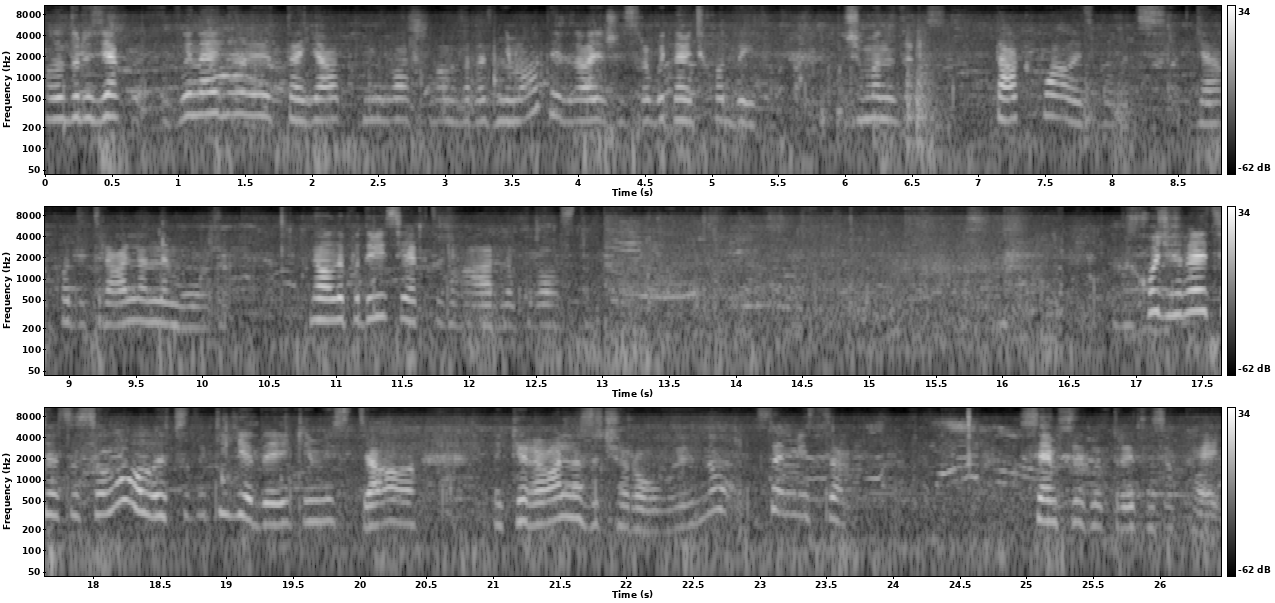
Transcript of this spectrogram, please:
Але, друзі, як ви навіть уявляєте, як мені важко вам зараз знімати і взагалі щось робити, навіть ходити. Тому що в мене зараз так палець болить. Я ходити реально не можу. Ну але подивіться, як тут гарно просто. Хоч Греція це село, але все-таки є деякі місця, які реально зачаровують. Ну, це місце 70 на 30 окей.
